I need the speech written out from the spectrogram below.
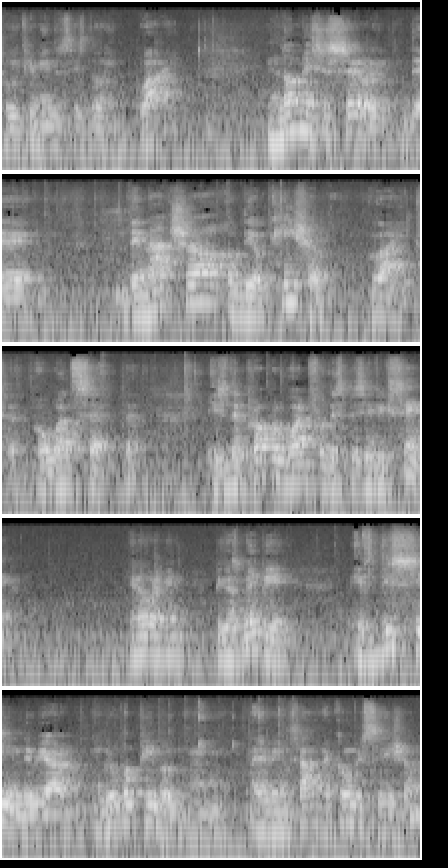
doing, film industry is doing. Why? Not necessarily the the natural or the occasional light of one set is the proper one for the specific scene. You know what I mean? Because maybe if this scene that we are a group of people mm, having some a conversation,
